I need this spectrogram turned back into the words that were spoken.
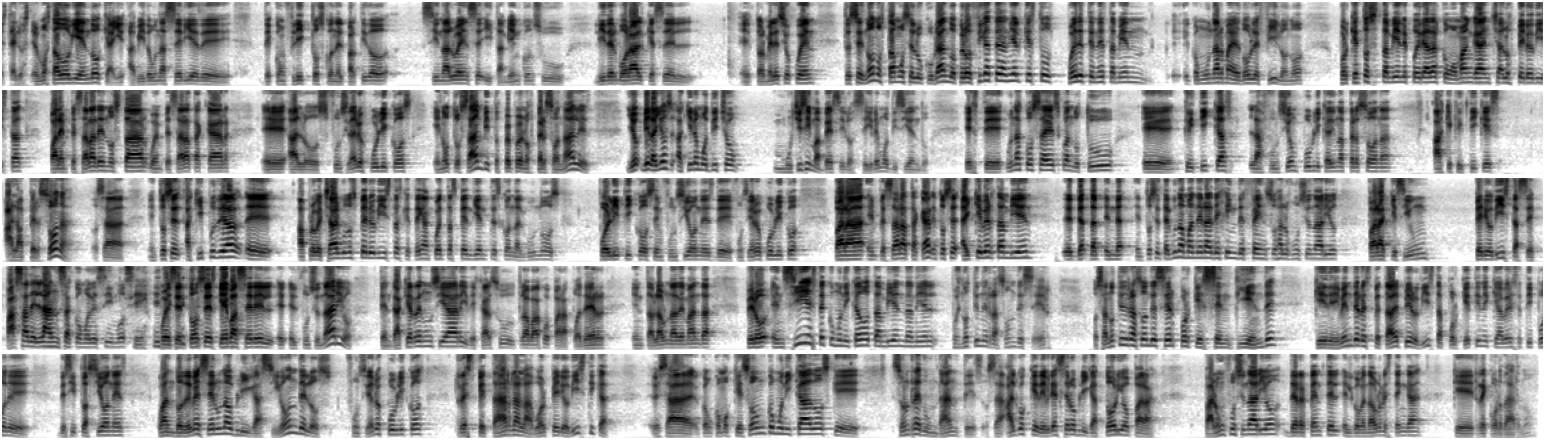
este, hemos estado viendo que ha habido una serie de, de conflictos con el partido sinaloense y también con su líder moral, que es el Héctor Melesio Cuen. Entonces, no nos estamos elucubrando, pero fíjate, Daniel, que esto puede tener también eh, como un arma de doble filo, ¿no? Porque entonces también le podría dar como mangancha a los periodistas para empezar a denostar o empezar a atacar eh, a los funcionarios públicos en otros ámbitos, pero en los personales. Yo, mira, yo aquí lo hemos dicho muchísimas veces y lo seguiremos diciendo. Este, una cosa es cuando tú eh, criticas la función pública de una persona a que critiques a la persona. O sea, entonces aquí pudiera eh, aprovechar algunos periodistas que tengan cuentas pendientes con algunos políticos en funciones de funcionario público para empezar a atacar. Entonces hay que ver también, eh, entonces de alguna manera deja indefensos a los funcionarios para que si un periodista se pasa de lanza, como decimos, pues entonces, ¿qué va a hacer el, funcionario? Tendrá que renunciar y dejar su trabajo para poder entablar una demanda. Pero en sí este comunicado también, Daniel, pues no tiene razón de ser. O sea, no tiene razón de ser porque se entiende que deben de respetar al periodista. ¿Por qué tiene que haber este tipo de, situaciones cuando debe ser una obligación de los funcionarios públicos respetar la labor periodística? O sea, como, que son comunicados que son redundantes. O sea, algo que debería ser obligatorio para, para un funcionario, de repente el, gobernador les tenga que recordar, ¿no?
